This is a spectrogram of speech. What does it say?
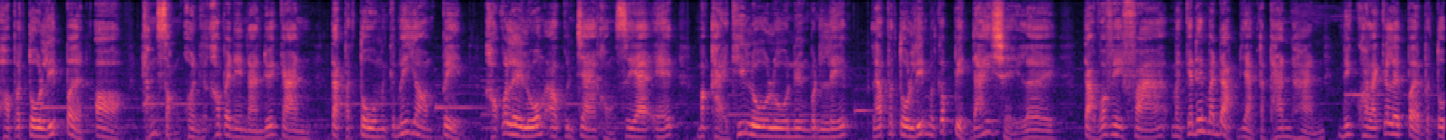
พอประตูลิฟต์เปิดออก ทั้งสองคนก็เข้าไปในนั้นด้วยกัน แต่ประตูมันก็ไม่ยอมปิด เขาก็เลยล้วงเอากุญแจของ CRS มาไขที่รูรูหนึ่งบนลิฟต์ แล้วประตูลิฟต์มันก็ปิดได้เฉยเลย แต่ว่าไฟฟ้ามันก็ได้มาดับอย่างกระทันหัน นิโคลัสก็เลยเปิดประตู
